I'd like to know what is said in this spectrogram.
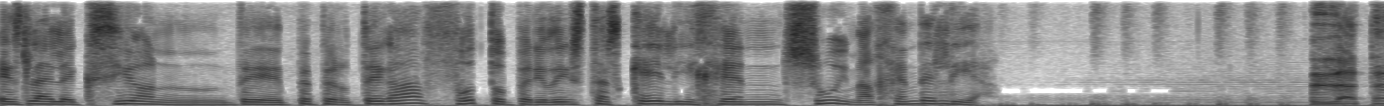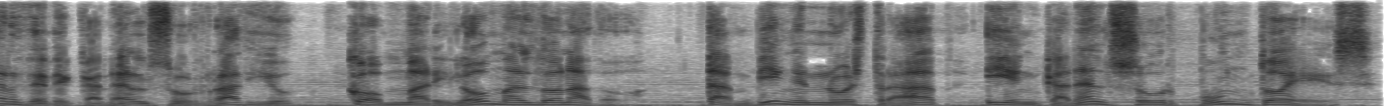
Es la elección de Pepe Ortega, fotoperiodistas que eligen su imagen del día. La tarde de Canal Sur Radio con Mariló Maldonado. También en nuestra app y en canalsur.es.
